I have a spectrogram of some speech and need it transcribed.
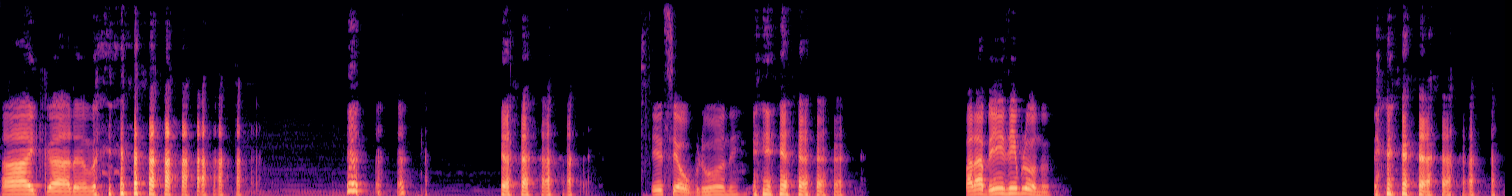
Ai, caramba. Esse é o Bruno, hein? Parabéns, hein, Bruno?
